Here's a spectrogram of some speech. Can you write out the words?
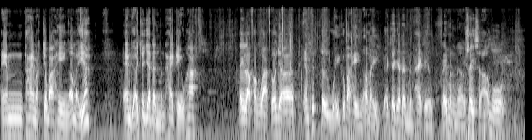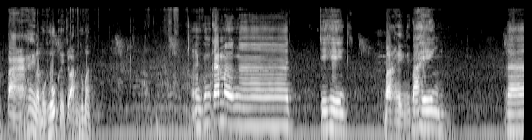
em thay mặt cho bà Hiền ở Mỹ á em gửi cho gia đình mình 2 triệu ha đây là phần quà của gia, em thích từ quỹ của bà Hiền ở Mỹ gửi cho gia đình mình 2 triệu để mình à, xoay sở mua tả hay là mua thuốc thì cho anh của mình. Em cũng cảm ơn ờ, chị Hiền. Bà Hiền đi. Bà Hiền là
